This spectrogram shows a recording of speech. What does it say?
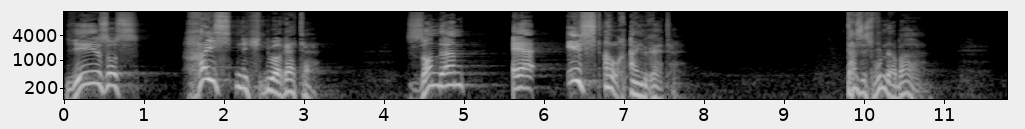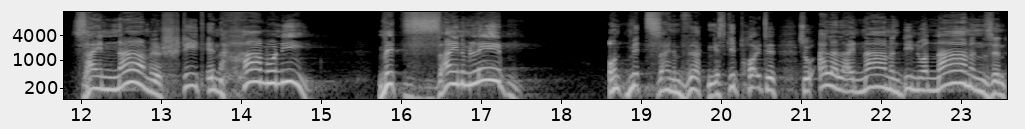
Jesus heißt nicht nur Retter, sondern er ist auch ein Retter. Das ist wunderbar. Sein Name steht in Harmonie mit seinem Leben und mit seinem Wirken. Es gibt heute so allerlei Namen, die nur Namen sind,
